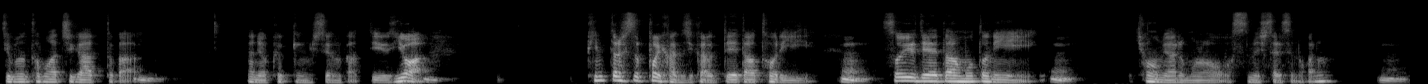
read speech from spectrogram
自分の友達がとか、何をクッキングしてるのかっていう、要は、ピンタレストっぽい感じからデータを取り、そういうデータをもとに、うん興味あるものをお勧めしたりするのかな。うん。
